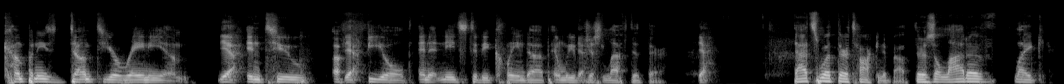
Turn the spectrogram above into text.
companies dumped uranium Yeah, into a Yeah. field and it needs to be cleaned up, and we've Yeah. just left it there. That's what they're talking about. There's a lot of like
